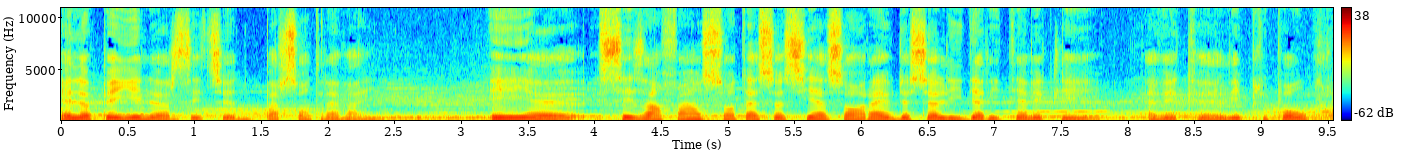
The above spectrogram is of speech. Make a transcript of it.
elle a payé leurs études par son travail. Et euh, ses enfants sont associés à son rêve de solidarité avec euh, les plus pauvres.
